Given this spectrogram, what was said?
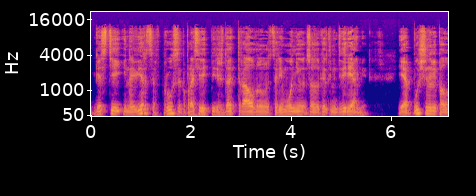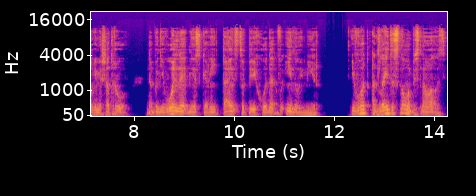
Гостей и наверцев прусы попросили переждать траурную церемонию за закрытыми дверями и опущенными пологами шатров, дабы невольно не осквернить таинство перехода в иной мир. И вот Адлейда снова бесновалась.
